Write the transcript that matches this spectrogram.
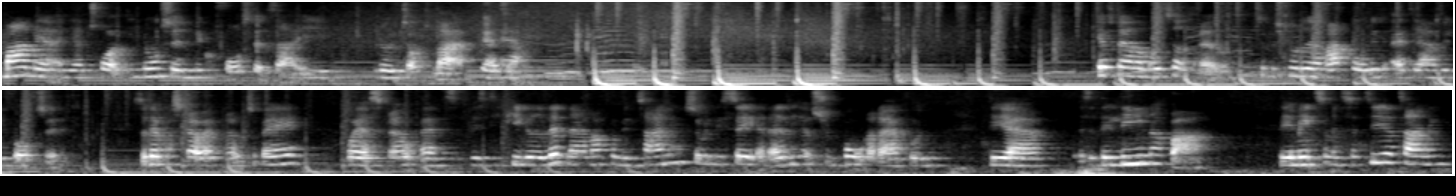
meget mere, end jeg tror, at de nogensinde ville kunne forestille sig i Louis Tops lejr. Ja, altså, ja. Efter jeg havde modtaget brevet, så besluttede jeg ret hurtigt, at jeg ville fortsætte. Så derfor skrev jeg et brev tilbage, hvor jeg skrev, at hvis de kiggede lidt nærmere på min tegning, så ville de se, at alle de her symboler, der er på den, det, er, altså det ligner bare. Det er ment som en satiretegning,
